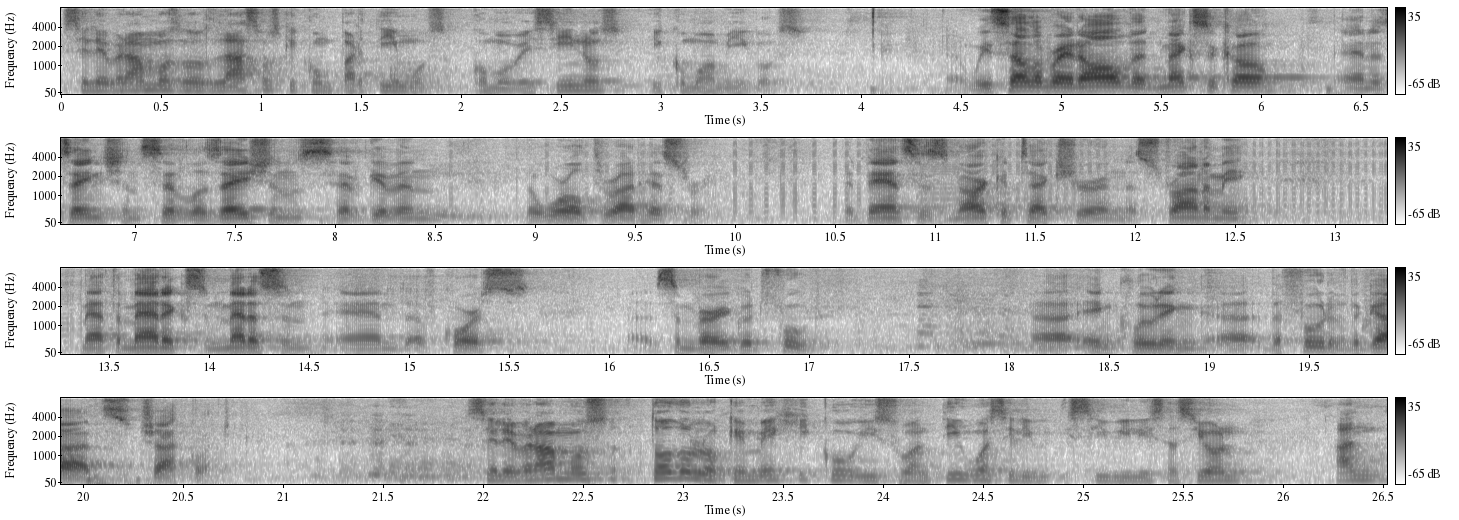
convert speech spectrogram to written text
celebramos los lazos que compartimos como vecinos y como amigos. We celebrate all that Mexico and its ancient civilizations have given the world throughout history advances in architecture and astronomy, mathematics and medicine, and of course, uh, some very good food, uh, including uh, the food of the gods, chocolate. Celebramos todo lo que México y su antigua civilización han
